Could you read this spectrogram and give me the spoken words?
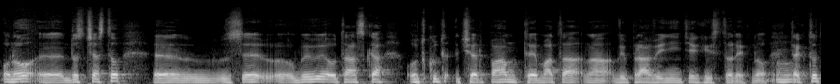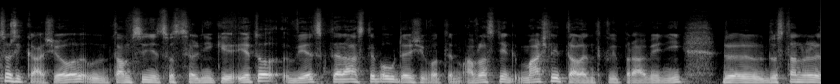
Ono eh, dost často eh, se objevuje otázka, odkud čerpám témata na vyprávění těch historek. No, mm. tak to, co říkáš, jo, tam si něco z celníky, je to věc, která s tebou jde životem. A vlastně máš-li talent k vyprávění, dostane-li,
